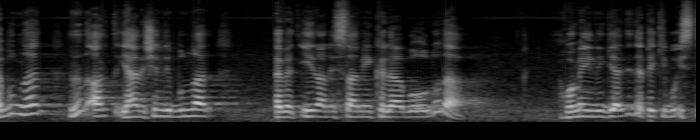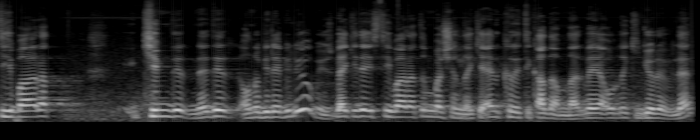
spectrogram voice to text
Ve bunların artık yani şimdi bunlar evet İran İslami İnkılabı oldu da Hümeyni geldi de peki bu istihbarat kimdir, nedir onu bilebiliyor muyuz? Belki de istihbaratın başındaki en kritik adamlar veya oradaki görevliler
